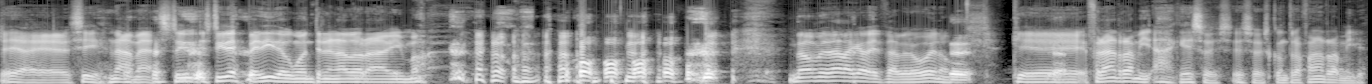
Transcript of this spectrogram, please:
Eh, sí, nada, me- estoy, estoy despedido como entrenador ahora mismo. no me da la cabeza, pero bueno. Eh, Que Fran Ramírez. Ah, que eso es, eso es, contra Fran Ramírez.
